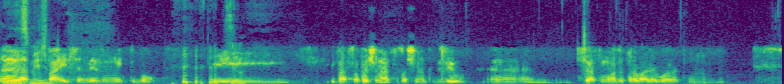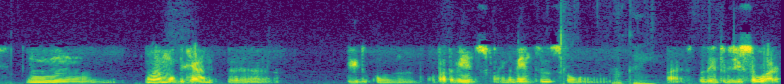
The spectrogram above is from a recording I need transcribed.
É isso mesmo. Pá, isso é mesmo muito bom. E, e pá, sou apaixonado, sou apaixonado por Viseu. Ah, de certo modo, eu trabalho agora com. no, no ramo imobiliário. ah, lido com, com apartamentos, com arrendamentos, com. Ok. pá, Estou dentro disso agora.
